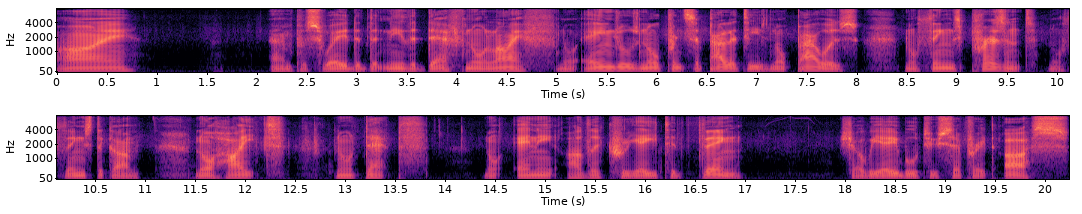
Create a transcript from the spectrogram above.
I am persuaded that neither death nor life, nor angels, nor principalities, nor powers, nor things present, nor things to come nor height, nor depth, nor any other created thing shall be able to separate us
